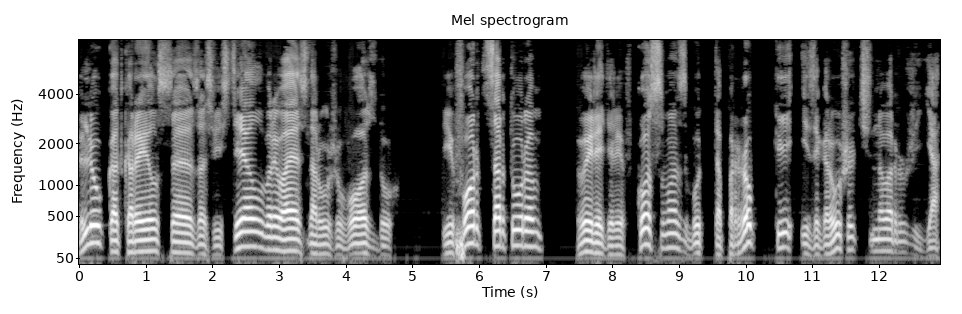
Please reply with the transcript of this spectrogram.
люк открылся, засвистел, вырываясь наружу воздух, и Форд с Артуром вылетели в космос, будто пробки из игрушечного ружья.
